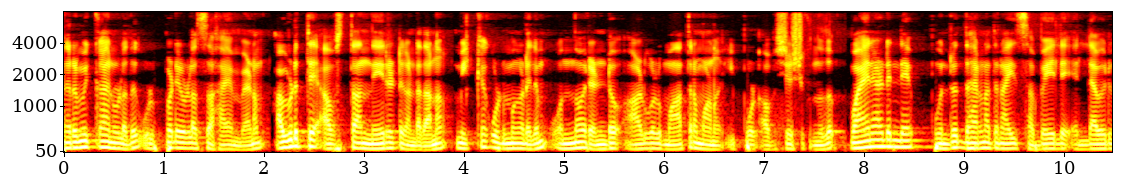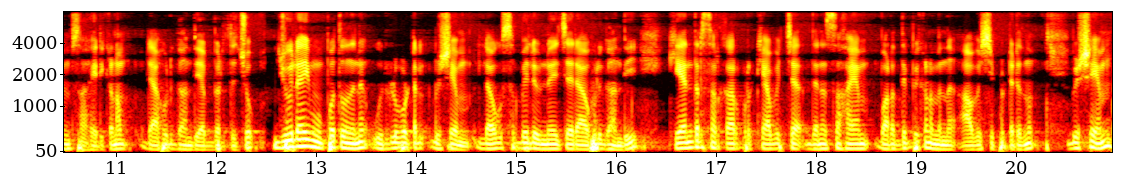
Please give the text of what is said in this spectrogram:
നിർമ്മിക്കാനുള്ളത് ഉൾപ്പെടെയുള്ള സഹായം വേണം. അവിടുത്തെ അവസ്ഥ നേരിട്ട് കണ്ടതാണ്. മിക്ക കുടുംബങ്ങളിലും ഒന്നോ രണ്ടോ ആളുകൾ മാത്രമാണ് ഇപ്പോൾ അവശേഷിക്കുന്നത്. വയനാടിന്റെ പുനരുദ്ധാരണത്തിനായി സഭയിലെ എല്ലാവരും സഹകരിക്കണം രാഹുൽ ഗാന്ധി അഭ്യർത്ഥിച്ചു. ജൂലൈ മുപ്പത്തൊന്നിന് ഉരുൾപൊട്ടൽ വിഷയം ലോക്സഭയിൽ ഉന്നയിച്ച രാഹുൽ ഗാന്ധി കേന്ദ്ര സർക്കാർ പ്രഖ്യാപിച്ച ധനസഹായം വർദ്ധിപ്പിക്കണമെന്ന് ആവശ്യപ്പെട്ടിരുന്നു. വിഷയം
